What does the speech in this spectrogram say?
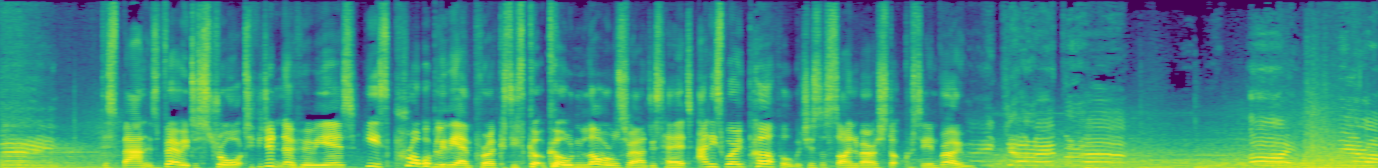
me! This man is very distraught. If you didn't know who he is, he's probably the emperor because he's got golden laurels around his head, and he's wearing purple, which is a sign of aristocracy in Rome. Your emperor! I, Nero,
